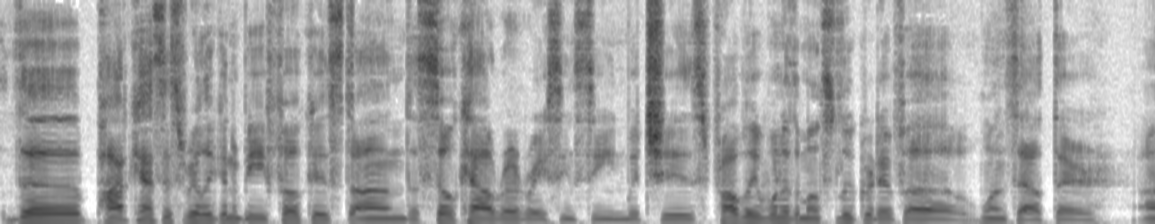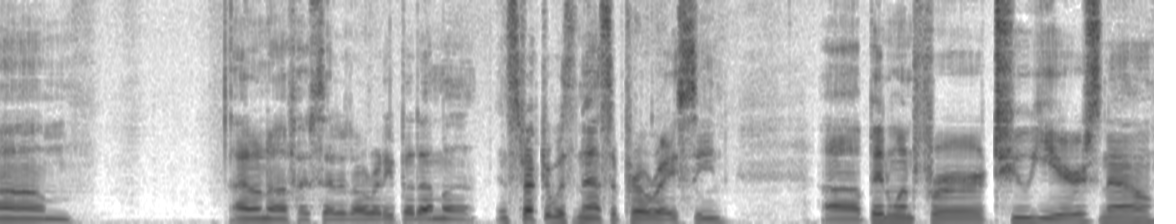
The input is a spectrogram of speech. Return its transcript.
the podcast is really going to be focused on the SoCal road racing scene, which is probably one of the most lucrative uh, ones out there. Um, I don't know if I've said it already, but I'm a instructor with NASA Pro Racing. Uh, been one for two years now.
